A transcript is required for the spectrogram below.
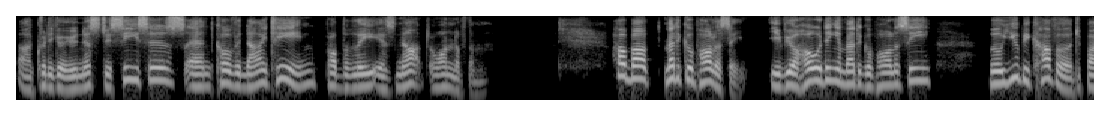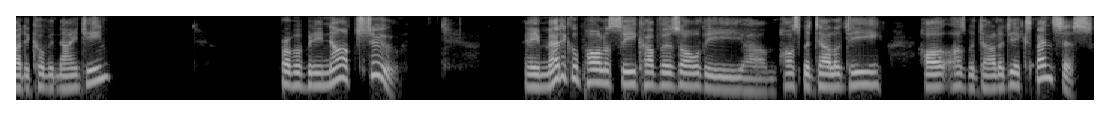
uh, critical illness diseases and COVID-19 probably is not one of them. How about medical policy? If you're holding a medical policy, will you be covered by the COVID-19? Probably not too. A medical policy covers all the um, hospitality, ho hospitality expenses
